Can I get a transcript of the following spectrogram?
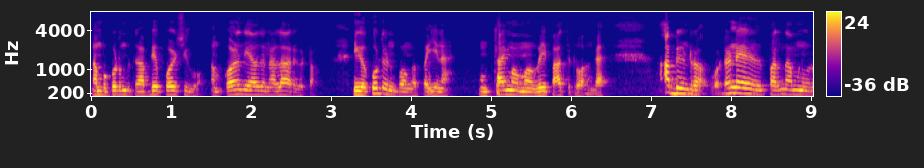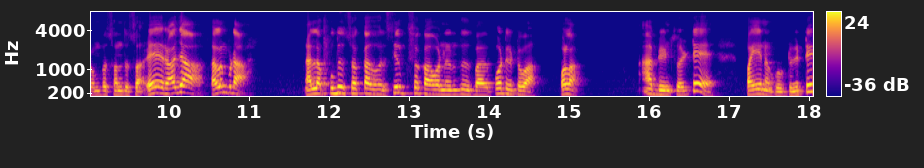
நம்ம குடும்பத்தில் அப்படியே பொழைச்சிக்குவோம். நம்ம குழந்தையாவது நல்லா இருக்கட்டும். நீங்கள் கூட்டுன்னு போங்க பையனை. உன் தாய் மாமா போய் பார்த்துட்டு வாங்க. அப்படின்றோம் உடனே பரந்தாமனுக்கு ரொம்ப சந்தோஷம். ஏய் ராஜா கிளம்புடா. நல்ல புது சொக்கா ஒரு சில்க் சொக்கா ஒன்று இருந்து பா- போட்டுக்கிட்டு வா. போகலாம் அப்படின்னு சொல்லிட்டு பையனை கூப்பிட்டுக்கிட்டு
